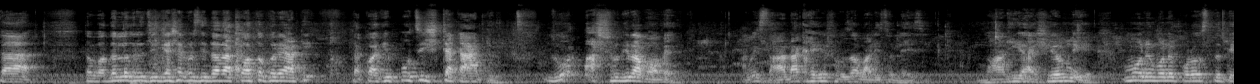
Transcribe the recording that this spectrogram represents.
তা তো ভদ্রলোকের জিজ্ঞাসা করছি, দাদা, কত করে আটি? তা কয় কি, পঁচিশ টাকা আটি। জোর পাঁচশো গ্রাম হবে। আমি চাটা খাইয়ে সোজা বাড়ি চলে এসেছি বাড়ি আসি এমনি মনে মনে প্রস্তুতি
